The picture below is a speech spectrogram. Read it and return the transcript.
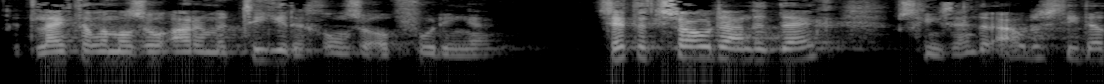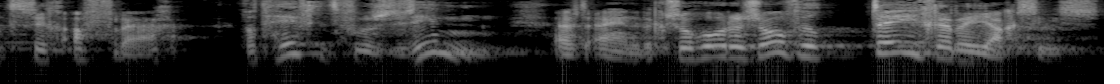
Het lijkt allemaal zo armetierig, onze opvoedingen. Zet het zoden aan de dijk. Misschien zijn er ouders die dat zich afvragen. Wat heeft het voor zin uiteindelijk? Ze horen zoveel tegenreacties.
